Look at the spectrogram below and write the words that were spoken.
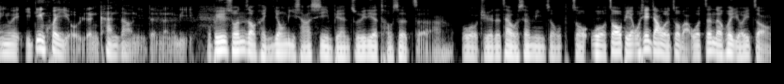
因为一定会有人看到你的能力。我必须说，那种很用力想要吸引别人注意力的投射者啊，我觉得在我生命中周我周边，我先讲我的做法，我真的会有一种，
